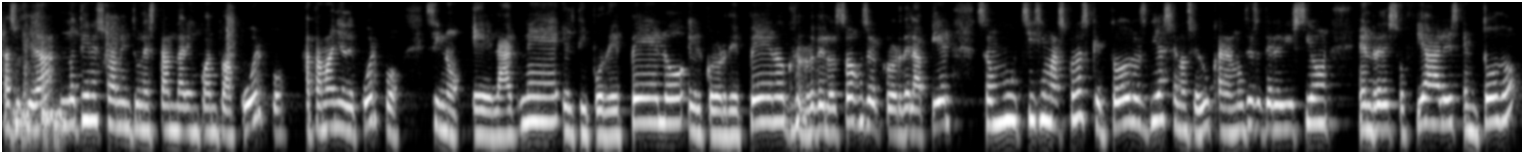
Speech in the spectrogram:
la sociedad no tiene solamente un estándar en cuanto a cuerpo, a tamaño de cuerpo, sino el acné, el tipo de pelo, el color de pelo, el color de los ojos, el color de la piel. Son muchísimas cosas que todos los días se nos educan en anuncios de televisión, en redes sociales, en todo.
